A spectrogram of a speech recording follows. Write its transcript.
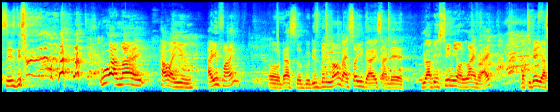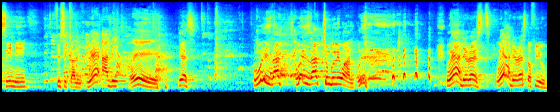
Since this. Who am I? How are you? Are you fine? Oh, that's so good. It's been long I saw you guys, and uh, you have been seeing me online, right? But today you are seeing me physically. Where are the? Hey, yes. Who is that? Who is that chunguli one? Where are the rest? Where are the rest of you?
